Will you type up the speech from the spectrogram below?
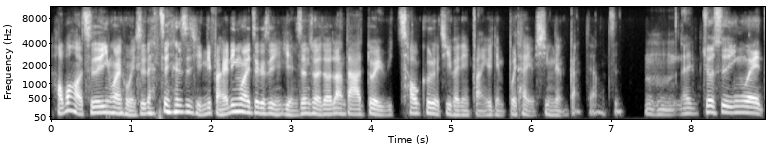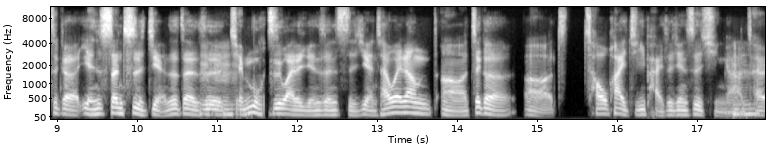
好不好吃是另外一回事，但这件事情你反而另外这个事情衍生出来之后，让大家对于超哥的鸡排店反而有点不太有信任感，这样子。嗯嗯，那就是因为这个延伸事件，这真的是嗯节目之外的延伸事件，才会让呃这个呃超派鸡排这件事情啊，嗯才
